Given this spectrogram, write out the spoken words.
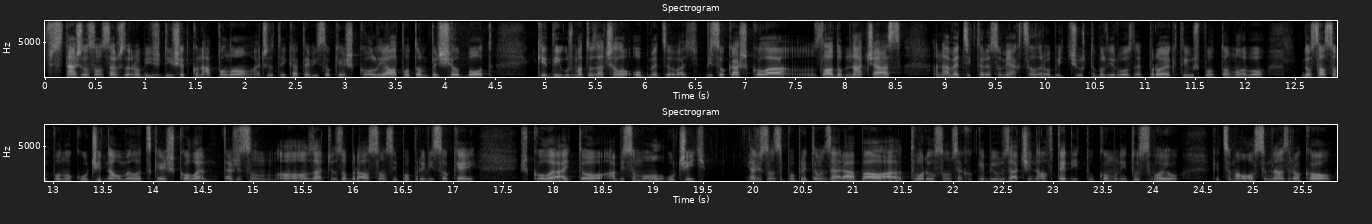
snažil som sa robiť vždy všetko naplno, aj čo sa týka tej vysokej školy, ale potom prišiel bod, kedy už ma to začalo obmedzovať. Vysoká škola vzhľadom na čas a na veci, ktoré som ja chcel robiť. Či už to boli rôzne projekty už potom, lebo dostal som ponuku učiť na umeleckej škole, takže som o, zač- zobral som si popri vysokej škole aj to, aby som mohol učiť Takže som si popri tom zarábal a tvoril som si ako keby už začínal vtedy tú komunitu svoju, keď som mal 18 rokov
